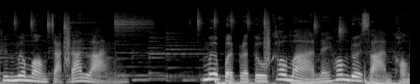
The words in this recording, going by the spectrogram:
ขึ้นเมื่อมองจากด้านหลัง เมื่อเปิดประตูเข้ามาในห้องโดยสารของ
